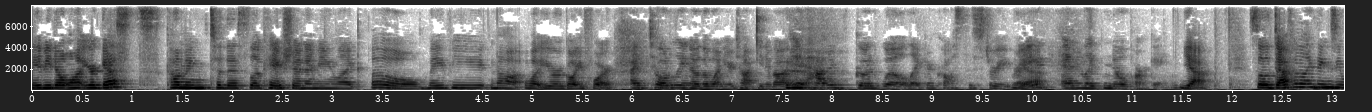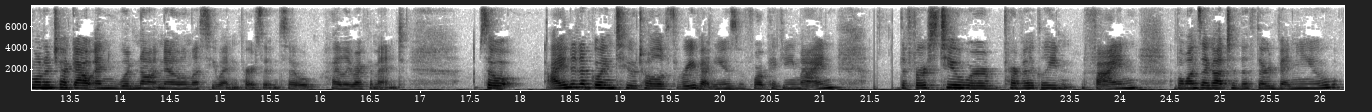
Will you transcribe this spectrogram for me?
maybe don't want your guests coming to this location and being like, "Oh, maybe not what you were going for." I totally know the one you're talking about. It had a Goodwill like across the street, right? Yeah. And like no parking. Yeah. So definitely things you want to check out and would not know unless you went in person. So highly recommend. So I ended up going to a total of three venues before picking mine. The first two were perfectly fine, but once I got to the third venue,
